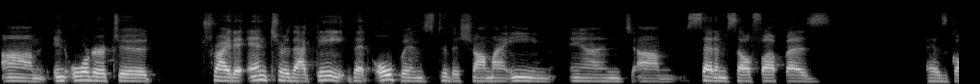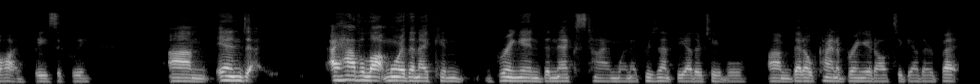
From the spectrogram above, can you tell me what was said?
um, in order to try to enter that gate that opens to the Shamaim and um, set himself up as as God, basically. Um, and I have a lot more than I can bring in the next time when I present the other table um, that'll kind of bring it all together. But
